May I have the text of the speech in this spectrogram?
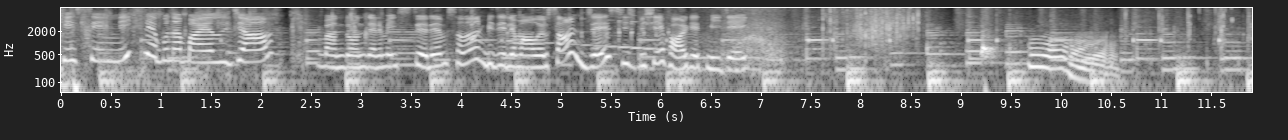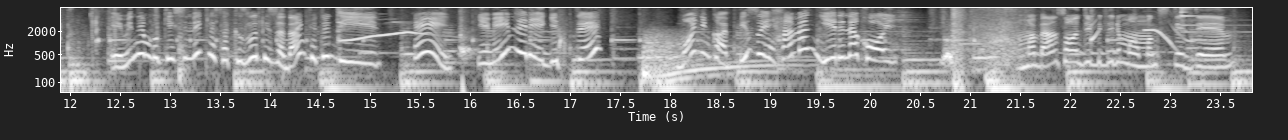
Kesinlikle buna bayılacağım. Ben de onu denemek isterim. Sanırım bir dilim alırsan Jess hiçbir şey fark etmeyecek. Eminim bu kesinlikle sakızlı pizzadan kötü değil. Hey, yemeğim nereye gitti? Monica pizzayı hemen yerine koy. Ama ben sadece bir dilim almak istedim.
